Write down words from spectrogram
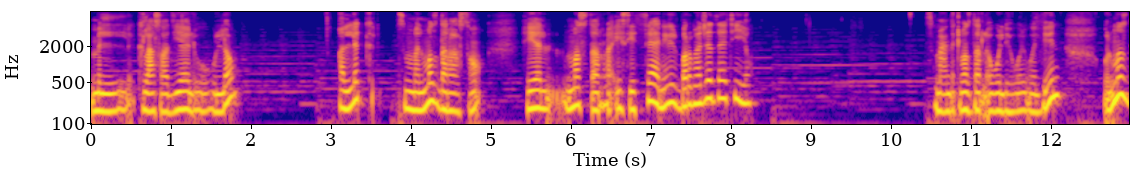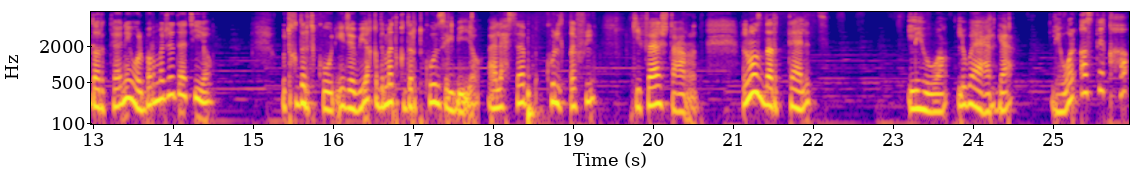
من الكلاسة ديالو ولا؟ قال لك تسمى المصدر هي المصدر الرئيسي الثاني للبرمجة الذاتية. تسمى عندك المصدر الأول اللي هو الوالدين والمصدر الثاني هو البرمجة الذاتية. وتقدر تكون إيجابية قد ما تقدر تكون سلبية على حساب كل طفل كيفاش تعرض. المصدر الثالث اللي هو الواعر كاع اللي هو الأصدقاء.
